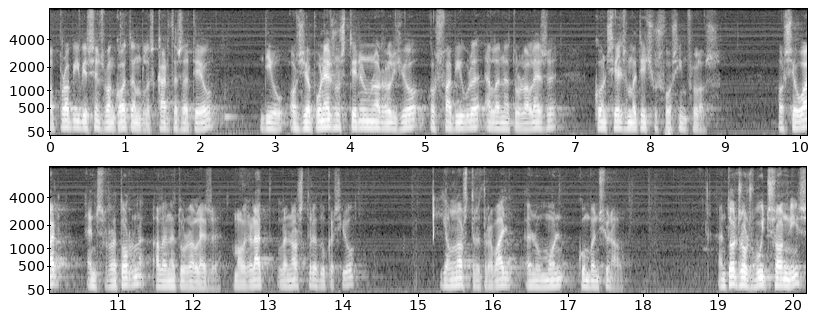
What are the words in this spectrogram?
El propi Vicenç Van Gogh, amb les cartes a Teo, diu els japonesos tenen una religió que els fa viure en la naturalesa com si ells mateixos fossin flors. El seu art ens retorna a la naturalesa, malgrat la nostra educació i el nostre treball en un món convencional. En tots els vuit somnis,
